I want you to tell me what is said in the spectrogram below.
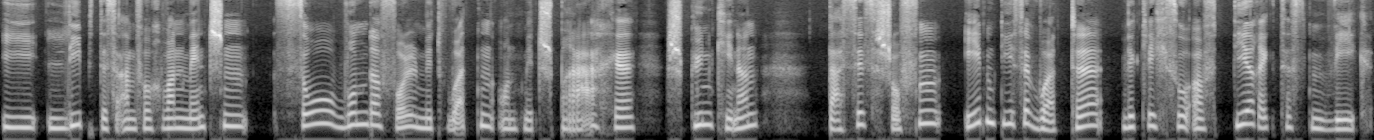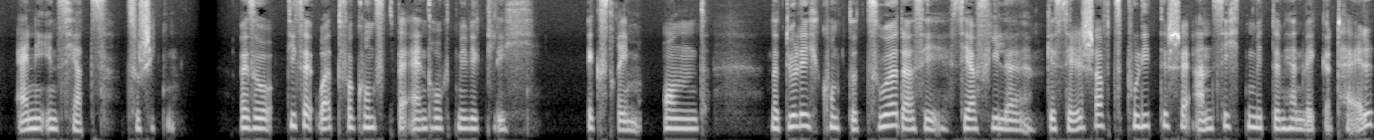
ich liebe das einfach, wenn Menschen so wundervoll mit Worten und mit Sprache spüren können, dass sie es schaffen, eben diese Worte wirklich so auf direktestem Weg eine ins Herz zu schicken. Also diese Art von Kunst beeindruckt mich wirklich extrem. Und natürlich kommt dazu, dass ich sehr viele gesellschaftspolitische Ansichten mit dem Herrn Wecker teile.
